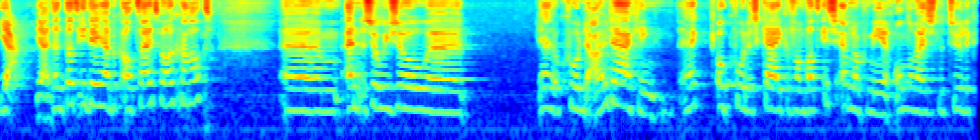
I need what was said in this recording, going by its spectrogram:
Ja, ja dat, dat idee heb ik altijd wel gehad. Um, en sowieso... Uh, ja, ook gewoon de uitdaging. Hè? Ook gewoon eens kijken van wat is er nog meer. Onderwijs is natuurlijk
